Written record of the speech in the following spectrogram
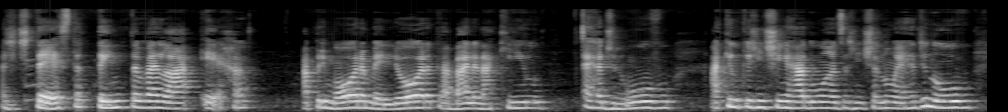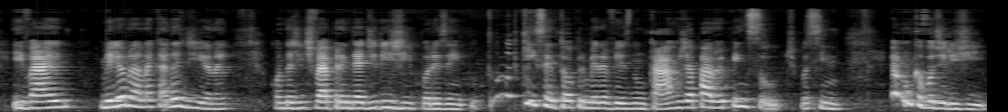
A gente testa, tenta, vai lá, erra, aprimora, melhora, trabalha naquilo, erra de novo. Aquilo que a gente tinha errado antes, a gente já não erra de novo e vai melhorando a cada dia, né? Quando a gente vai aprender a dirigir, por exemplo, todo mundo que sentou a primeira vez num carro já parou e pensou, tipo assim, eu nunca vou dirigir.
